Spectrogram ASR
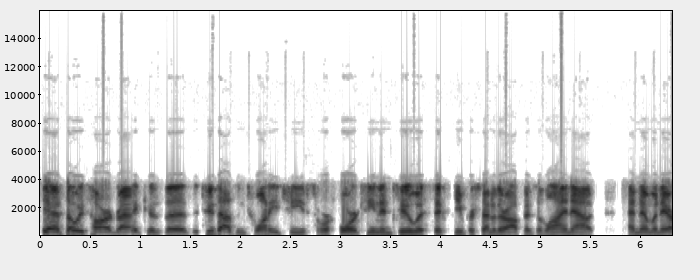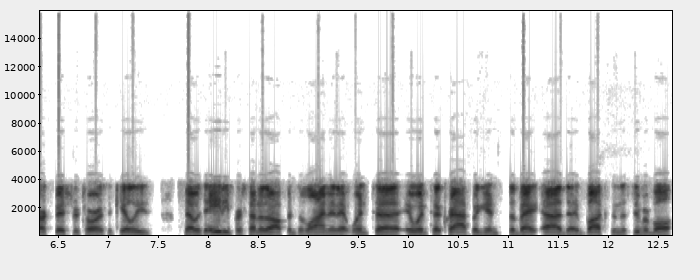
Yeah, it's always hard, right? Because the, the 2020 Chiefs were 14 and two with 60% of their offensive line out, and then when Eric Fisher tore his Achilles that was 80% of the offensive line, and it went to it went to crap against the uh, the Bucs in the Super Bowl.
